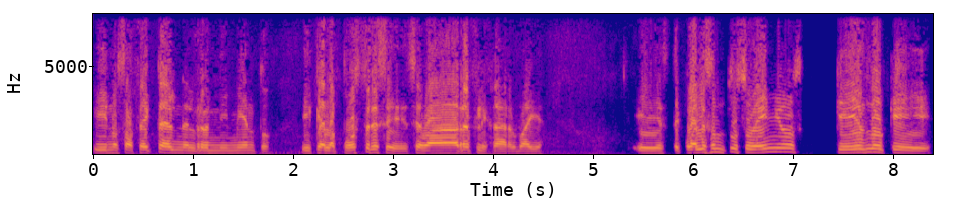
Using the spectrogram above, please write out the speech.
y nos afecta en el rendimiento y que a la postre se, se va a reflejar, vaya. Este, ¿Cuáles son tus sueños? ¿Qué es lo que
